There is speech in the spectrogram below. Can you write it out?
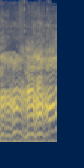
啊啊啊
